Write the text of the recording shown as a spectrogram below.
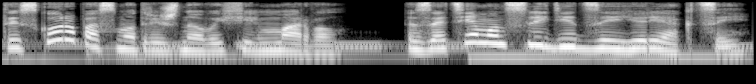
Ты скоро посмотришь новый фильм Марвел? Затем он следит за ее реакцией.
